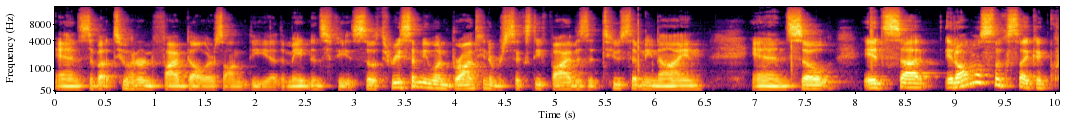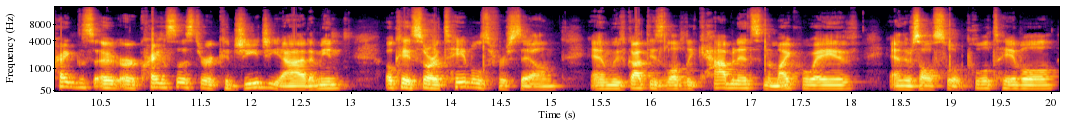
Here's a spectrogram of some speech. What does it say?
and it's about $205 on the uh, the maintenance fees. So 371 Bronte number 65 is at 279 and so it's uh, it almost looks like a Craig's or Craigslist or a Kijiji ad. I mean, okay, so our table's for sale and we've got these lovely cabinets and the microwave and there's also a pool table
